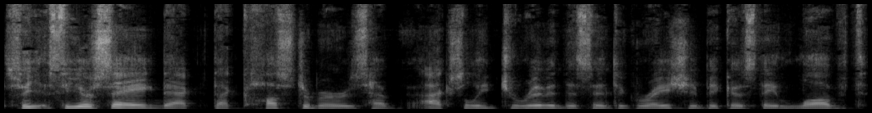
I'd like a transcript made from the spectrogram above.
So, so you're saying that that customers have actually driven this integration because they loved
